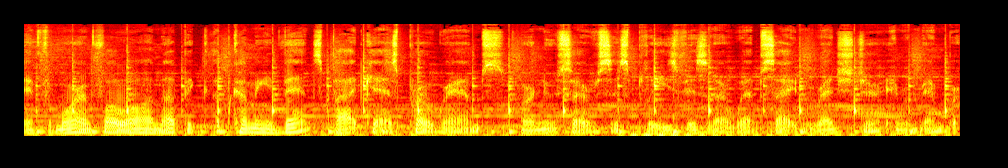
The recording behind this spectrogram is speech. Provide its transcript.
And for more info on up- upcoming events, podcast programs, or new services, please visit our website and register. And remember,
